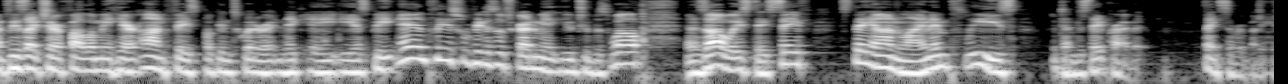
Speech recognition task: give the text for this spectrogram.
And please like, share, follow me here on Facebook and Twitter at Nick NickAESP. And please feel free to subscribe to me at YouTube as well. And as always, stay safe, stay online, and please attempt to stay private. Thanks, everybody.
